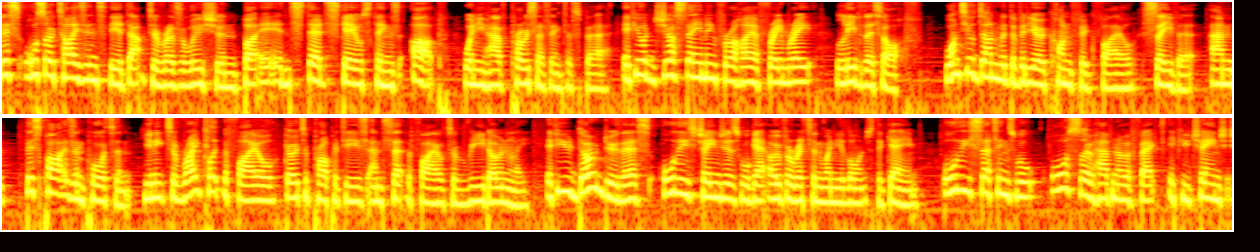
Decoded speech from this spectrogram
This also ties into the adaptive resolution, but it instead scales things up when you have processing to spare. If you're just aiming for a higher frame rate, leave this off. Once you're done with the video config file, save it. And this part is important. You need to right click the file, go to properties and set the file to read only. If you don't do this, all these changes will get overwritten when you launch the game. All these settings will also have no effect if you change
